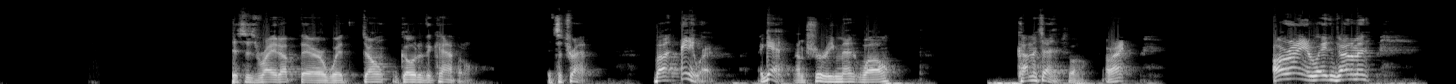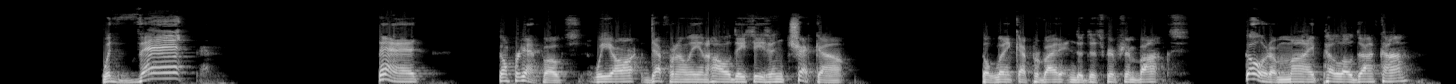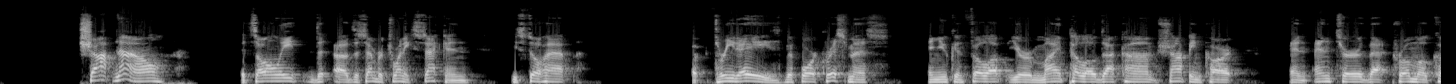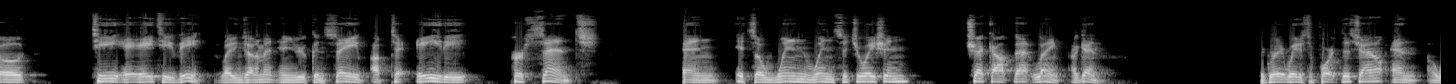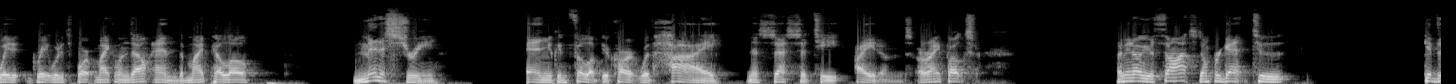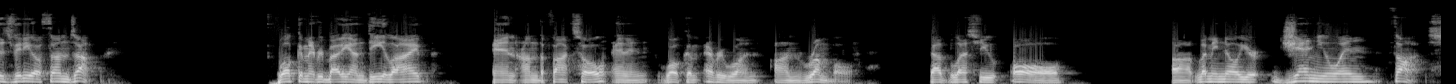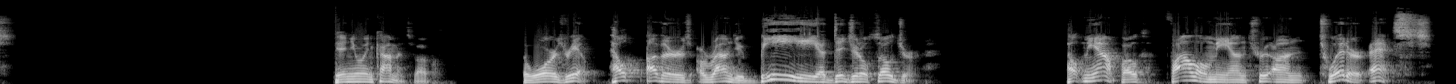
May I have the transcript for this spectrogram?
This is right up there with don't go to the Capitol. It's a trap. But anyway, again, I'm sure he meant well. Common sense, well, all right? All right, ladies and gentlemen. With that said, don't forget, folks, we are definitely in holiday season. Check out the link I provided in the description box. Go to mypillow.com. Shop now. It's only uh, December 22nd. You still have three days before Christmas, and you can fill up your mypillow.com shopping cart and enter that promo code TAATV, ladies and gentlemen, and you can save up to 80%. And it's a win win situation. Check out that link. Again, a great way to support this channel and a way to, great way to support Michael Lindell and the My Pillow ministry. And you can fill up your cart with high necessity items. All right, folks. Let me know your thoughts. Don't forget to give this video a thumbs up. Welcome everybody on DLive and on the Foxhole, and welcome everyone on Rumble. God bless you all uh, let me know your genuine thoughts. Genuine comments, folks. The war is real. Help others around you. Be a digital soldier. Help me out, folks. Follow me on tr- on Twitter X,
